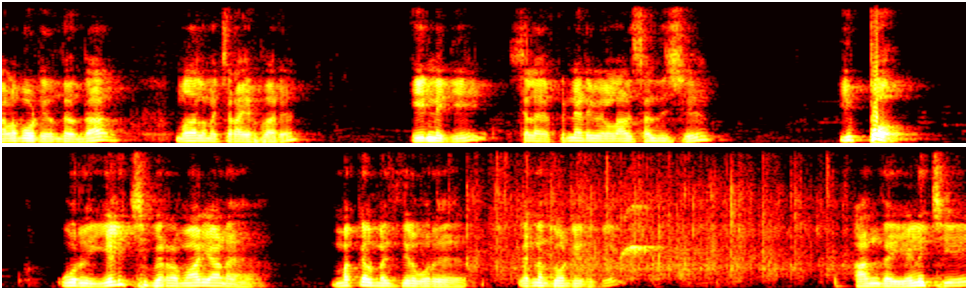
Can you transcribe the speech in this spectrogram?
நலமோடு இருந்திருந்தால் முதலமைச்சராக இருப்பார் இன்னைக்கு சில பின்னடைவுகளால் சந்தித்து இப்போது ஒரு எழுச்சி பெற மாதிரியான மக்கள் மத்தியில் ஒரு எண்ணம் தோன்றியிருக்கு. அந்த எழுச்சியை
